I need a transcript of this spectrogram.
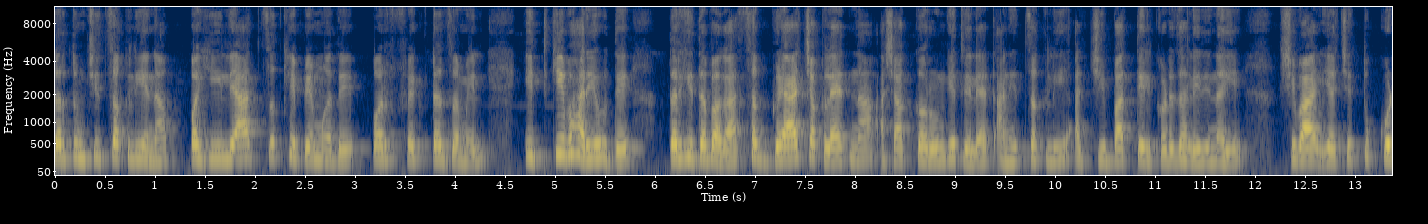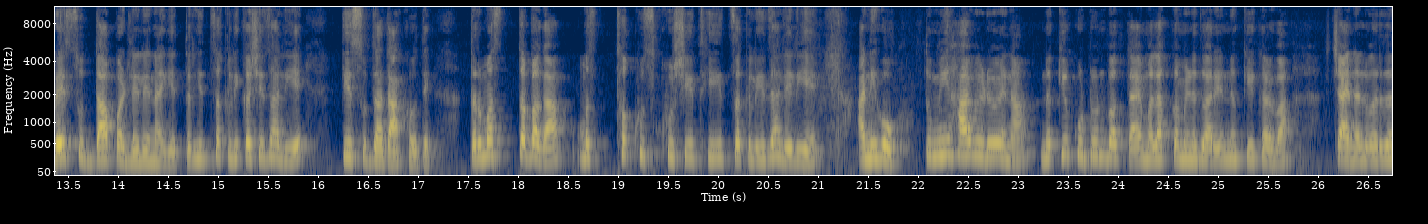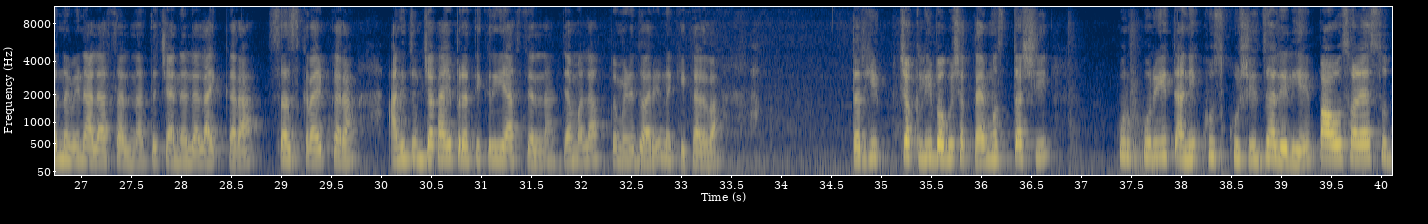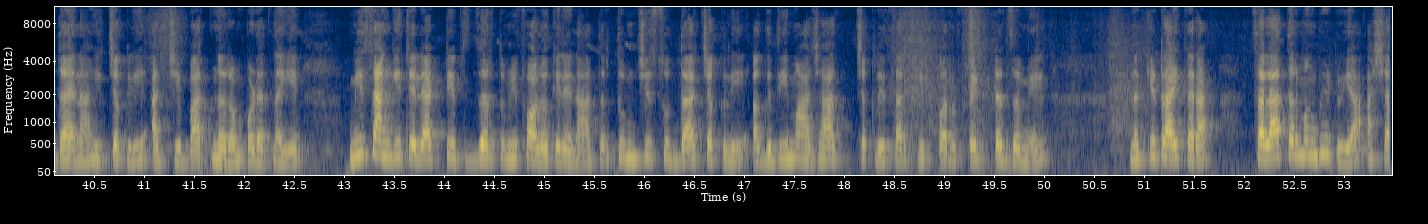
तर तुमची चकली आहे ना पहिल्याच खेपेमध्ये परफेक्ट जमेल. इतकी भारी होते. तर इथं बघा सगळ्या चकल्या आहेत ना अशा करून घेतलेल्या आहेत. आणि चकली अजिबात तेलकट झालेली नाही आहे शिवाय याचे तुकडे सुद्धा पडलेले नाही आहेत तर ही चकली कशी झाली आहे ती सुद्धा दाखवते. तर मस्त बघा मस्त खुसखुशीत ही चकली झालेली आहे. आणि हो तुम्ही हा व्हिडिओ आहे ना नक्की कुठून बघताय मला कमेंटद्वारे नक्की कळवा. चॅनलवर जर नवीन आला असाल ना तर चॅनलला लाईक करा सबस्क्राईब करा. आणि तुमच्या काही प्रतिक्रिया असतील ना त्या मला कमेंटद्वारे नक्की कळवा. तर ही चकली बघू शकताय मस्त अशी कुरकुरीत आणि खुसखुशीत झालेली आहे. पावसाळ्यात सुद्धा आहे ना ही चकली अजिबात नरम पडत नाहीये. मी सांगितलेल्या टिप्स जर तुम्ही फॉलो केले ना तर तुमची सुद्धा चकली अगदी माझ्या चकलीसारखी परफेक्ट जमेल. नक्की ट्राय करा. चला तर मग भेटूया. अशा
